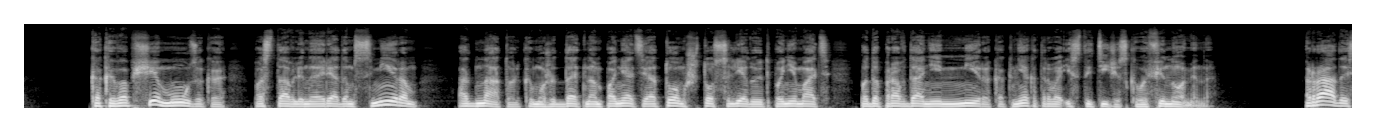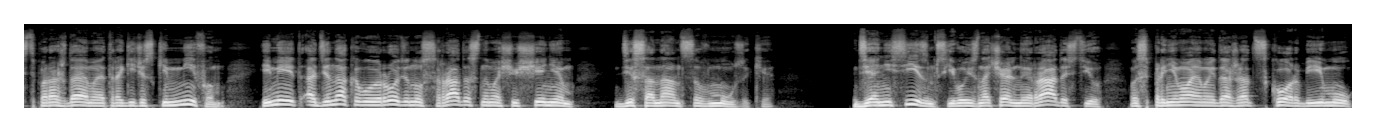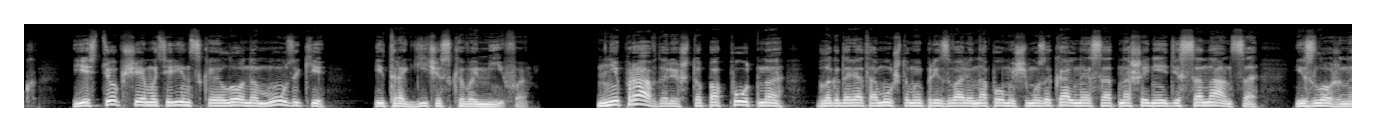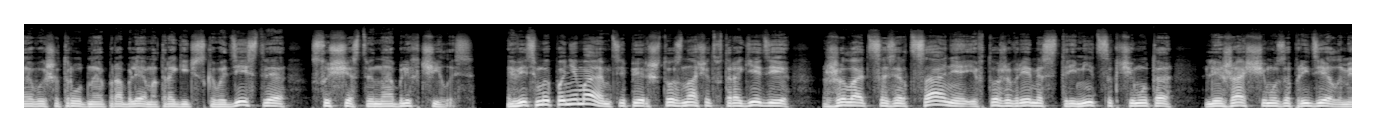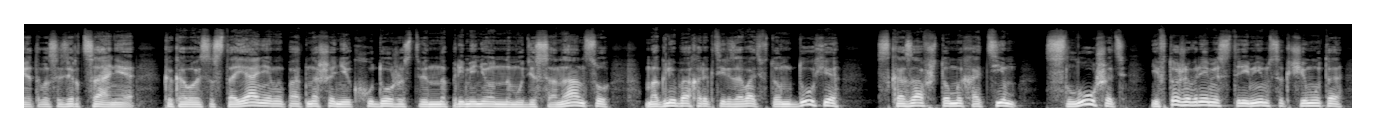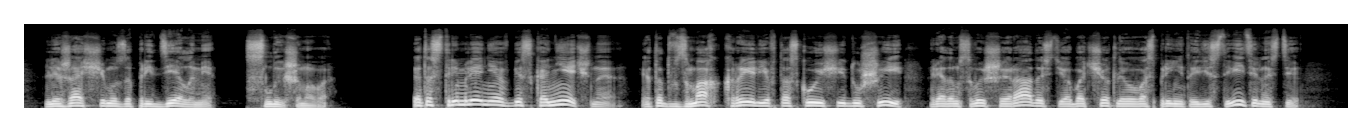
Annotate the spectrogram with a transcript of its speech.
Как и вообще музыка, поставленная рядом с миром, одна только может дать нам понятие о том, что следует понимать под оправданием мира как некоторого эстетического феномена. Радость, порождаемая трагическим мифом, имеет одинаковую родину с радостным ощущением диссонанса в музыке. Дионисизм с его изначальной радостью, воспринимаемой даже от скорби и мук, есть общая материнская лона музыки и трагического мифа. Не правда ли, что попутно благодаря тому, что мы призвали на помощь музыкальное соотношение диссонанса, изложенная выше трудная проблема трагического действия, существенно облегчилась. Ведь мы понимаем теперь, что значит в трагедии желать созерцания и в то же время стремиться к чему-то лежащему за пределами этого созерцания, каковое состояние мы по отношению к художественно примененному диссонансу могли бы охарактеризовать в том духе, сказав, что мы хотим слушать и в то же время стремимся к чему-то лежащему за пределами слышимого. Это стремление в бесконечное, этот взмах крыльев тоскующей души рядом с высшей радостью об отчетливо воспринятой действительности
